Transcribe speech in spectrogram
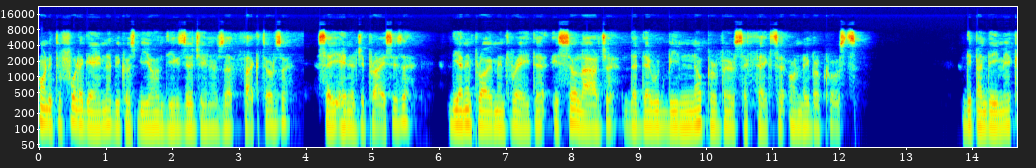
only to fall again because beyond the exogenous factors, say energy prices, the unemployment rate is so large that there would be no perverse effects on labor costs. The pandemic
